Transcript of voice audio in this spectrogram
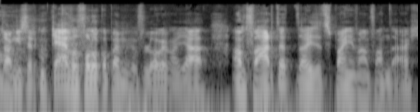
Dan is er keihard volk op hem gevlogen. Van ja, aanvaard het. Dat is het Spanje van vandaag.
